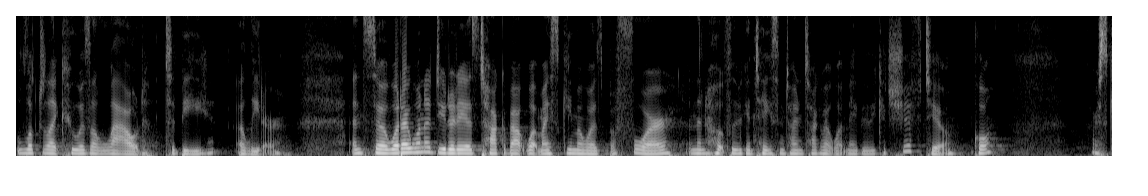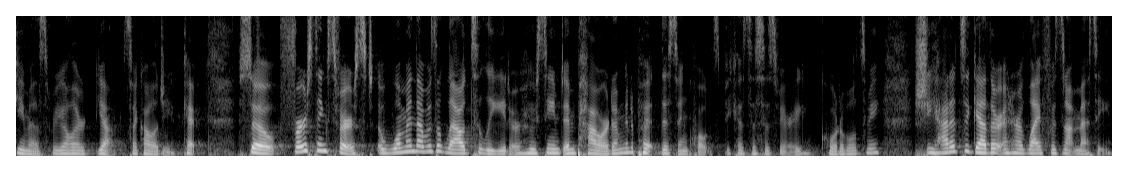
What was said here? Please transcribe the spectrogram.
looked like who was allowed to be a leader. And so, what I want to do today is talk about what my schema was before, and then hopefully we can take some time to talk about what maybe we could shift to. Cool? Our schemas. We all are, yeah, psychology. Okay. So, first things first, a woman that was allowed to lead or who seemed empowered, I'm going to put this in quotes because this is very quotable to me. She had it together and her life was not messy.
